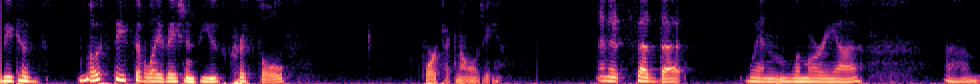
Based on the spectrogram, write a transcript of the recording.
Because most of these civilizations use crystals for technology, and it's said that when Lemuria, um,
